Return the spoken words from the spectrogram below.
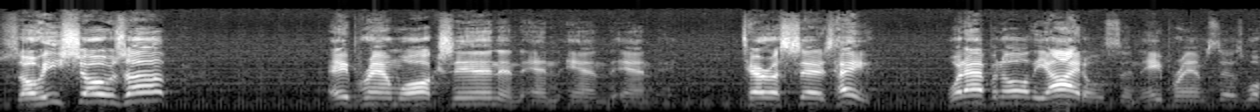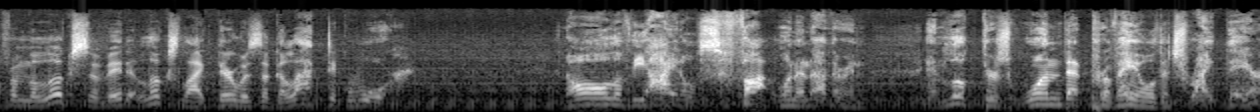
So he shows up. Abraham walks in and and and and Terah says, Hey, what happened to all the idols? And Abraham says, Well, from the looks of it, it looks like there was a galactic war. And all of the idols fought one another. And, and look, there's one that prevailed. It's right there.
